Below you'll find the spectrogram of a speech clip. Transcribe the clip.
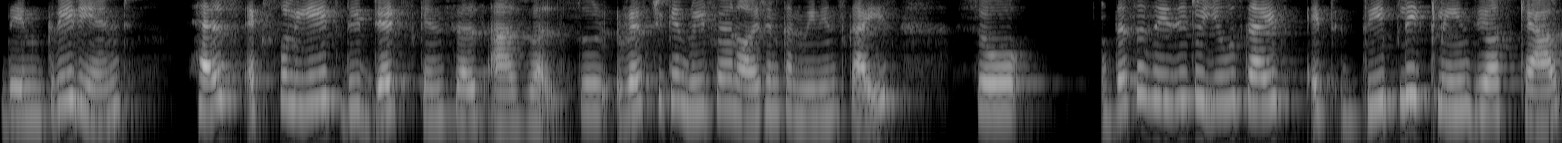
the ingredient helps exfoliate the dead skin cells as well. So rest you can read for your knowledge and convenience guys. So this is easy to use guys. It deeply cleans your scalp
